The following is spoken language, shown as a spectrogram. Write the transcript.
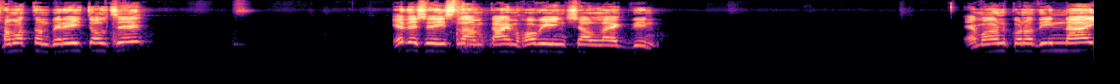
সমর্থন বেড়েই চলছে। এদেশে ইসলাম কায়েম হবে ইনশাল্লাহ একদিন। এমন কোনো দিন নাই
